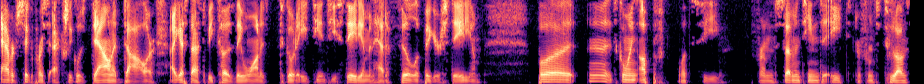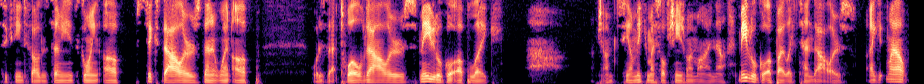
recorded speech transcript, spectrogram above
average ticket price actually goes down a dollar. I guess that's because they wanted to go to AT&T Stadium and had to fill a bigger stadium. But eh, it's going up. Let's see, from 17 to 8, or from 2016 to 2017, it's going up six dollars. Then it went up. What is that? Twelve dollars. Maybe it'll go up like. I'm see. I'm making myself change my mind now. Maybe it'll go up by like ten dollars. I get well.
